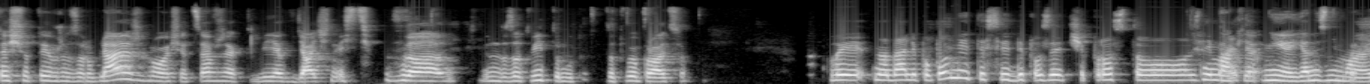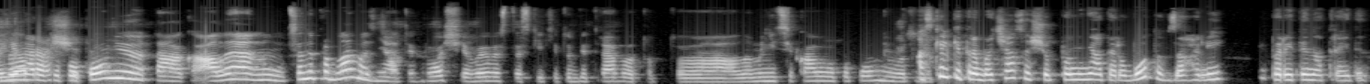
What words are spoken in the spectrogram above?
те, що ти вже заробляєш гроші, це вже як тобі як вдячність за, за твій труд, за твою працю. Ви надалі поповнюєте свій депозит чи просто знімаєте? Так, я ні, я не знімаю. Ви я поки поповнюю, так, але ну це не проблема зняти гроші, вивести скільки тобі треба. Тобто, але мені цікаво поповнювати. А скільки треба часу, щоб поміняти роботу взагалі і перейти на трейдинг?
